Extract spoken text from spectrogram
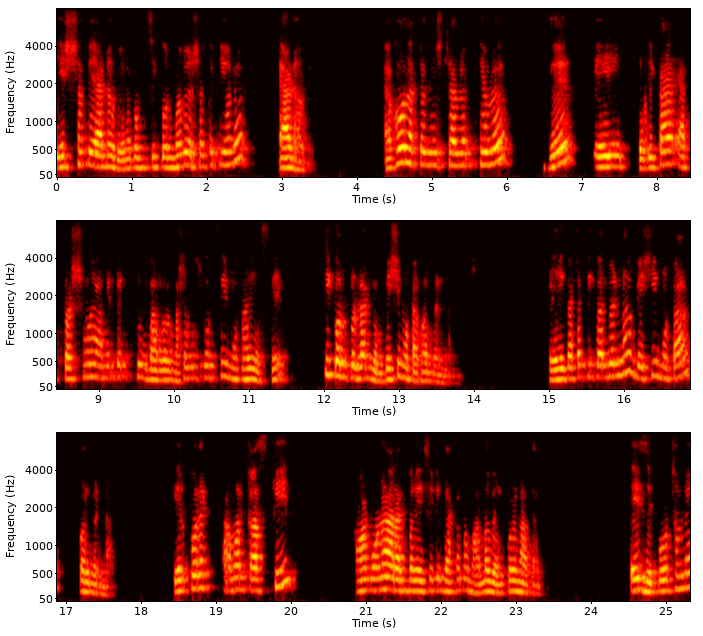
এর সাথে অ্যাড হবে, এরকম চিকন ভাবে এর সাথে কি হবে? অ্যাড হবে। এখন একটা জিনিস খেয়াল রাখতে হবে যে এই রেখায় একটার সময় আমি একটু বারবার ভাষা বুঝতে করছি মোটা হয়ে যাচ্ছে চিকন করে রাখবেন বেশি মোটা করবেন না। এই রেখাটা কি করবেন না, বেশি মোটা করবেন না। এরপরে আমার কাজ কি? আমার মনে হয় আর একবার এই সাইডে দেখানো ভালো, বের করে না দেন এই যে প্রথমে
